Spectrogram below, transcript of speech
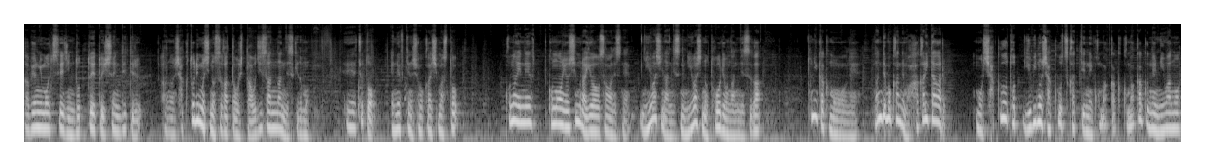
ガビオニモチ星人ドット A と一緒に出てるあのシャクトリムシの姿をしたおじさんなんですけども、えー、ちょっと NFT の紹介しますとこの NF この吉村巌さんはですね庭師なんですね。庭師の棟梁なんですがとにかくもうね何でもかんでも測りたがる。もう尺をと指の尺を使ってね細かく細かくね庭の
